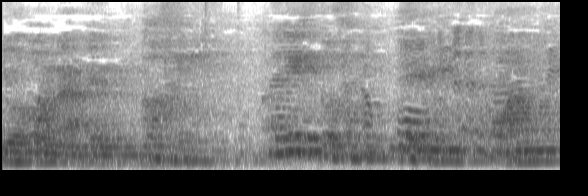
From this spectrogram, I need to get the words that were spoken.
i-on natin. Okay. Nalilito ka. Eh, on.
